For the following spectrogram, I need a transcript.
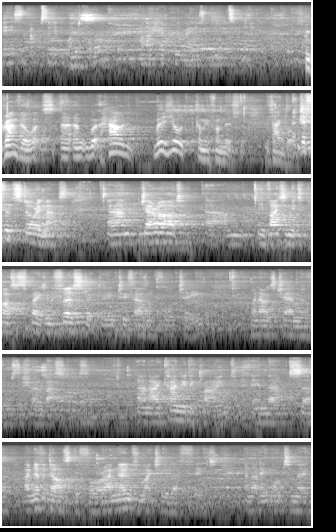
is absolutely wonderful, and I hope we raise lots of money. And Granville, what's, uh, and how, where's your coming from this, this angle? A different story, Max. Um, Gerard um, invited me to participate in the first Strictly in 2014 when I was chairman of Worcestershire Ambassadors. And I kindly declined in that uh, I've never danced before, I'm known for my two left feet, and I didn't want to make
